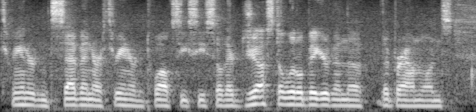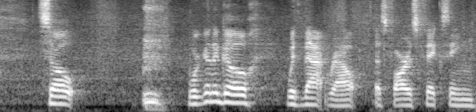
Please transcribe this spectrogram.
307 or 312 cc, so they're just a little bigger than the, the brown ones. So we're gonna go with that route as far as fixing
